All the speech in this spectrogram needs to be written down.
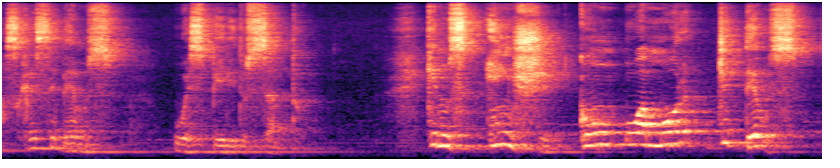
nós recebemos o Espírito Santo, que nos enche com o amor de Deus.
